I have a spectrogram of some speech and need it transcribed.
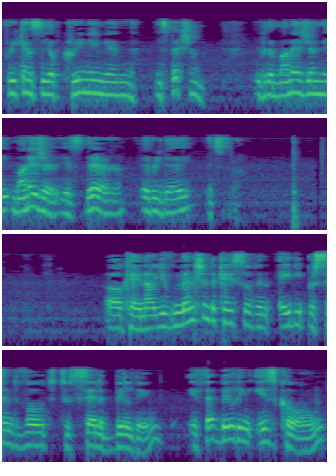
frequency of cleaning and inspection, if the manager is there every day, etc. Okay, now you've mentioned the case of an 80% vote to sell a building. If that building is co-owned,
